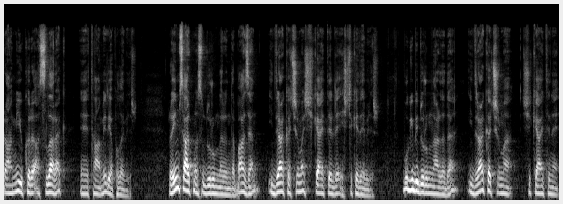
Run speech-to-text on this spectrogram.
rahmi yukarı asılarak e, tamir yapılabilir. Rahim sarkması durumlarında bazen idrar kaçırma şikayetleriyle eşlik edebilir. Bu gibi durumlarda da idrar kaçırma şikayetini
